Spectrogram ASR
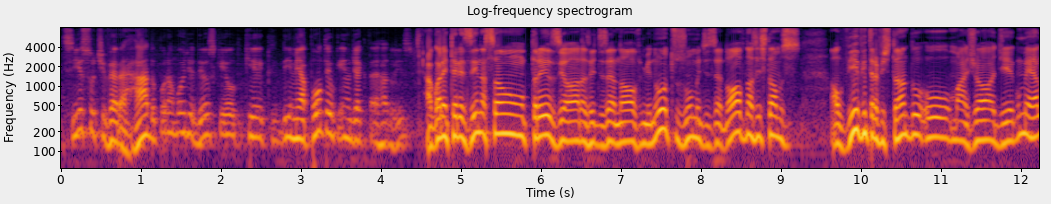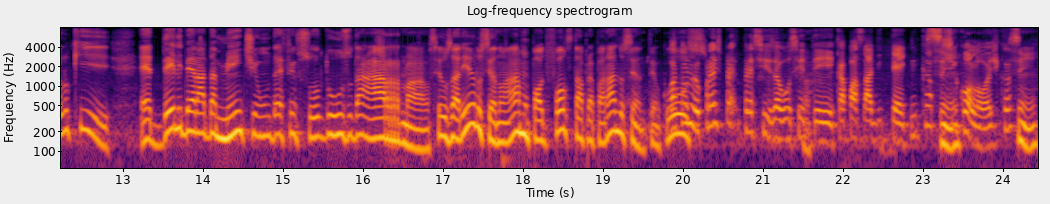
Se isso tiver errado, por amor de Deus, que, eu, que, que me apontem onde é que está errado isso. Agora em Teresina são 13 horas e 19 minutos, 1 e 19. Nós estamos ao vivo entrevistando o Major Diego Melo, que é deliberadamente um defensor do uso da arma. Você usaria, Luciano, uma arma, um pau de fogo? Está preparado, Luciano? Tem um curso? Para isso precisa você ah. ter capacidade técnica, Sim. psicológica. Sim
